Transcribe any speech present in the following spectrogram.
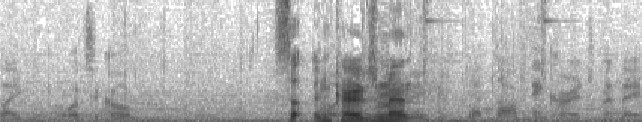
like what's it called? So, encouragement? Encouragement, eh?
